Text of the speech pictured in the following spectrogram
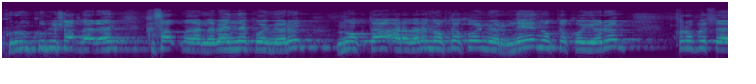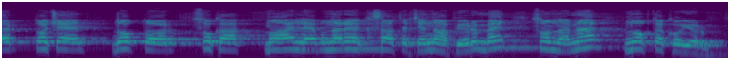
Kurum kuruluş adların kısaltmalarına ben ne koymuyorum? Nokta aralara nokta koymuyorum. Neye nokta koyuyorum? Profesör, doçent, doktor, sokak, mahalle bunları kısaltırken ne yapıyorum? Ben sonlarına nokta koyuyorum.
